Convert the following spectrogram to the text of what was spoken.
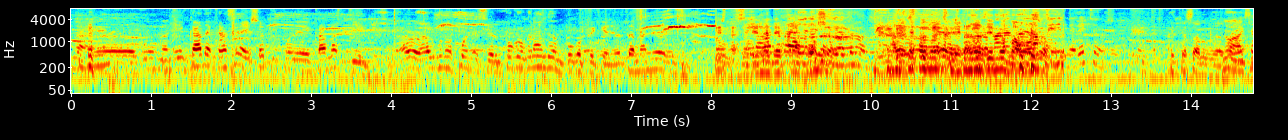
Una, eh, una- en cada casa ese tipo de camas tiene. Algunos pueden ser un poco grandes, un poco pequeños. El tamaño es. Estás haciendo de famoso. Estás haciendo famoso. Hay que saludar. No, aquí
